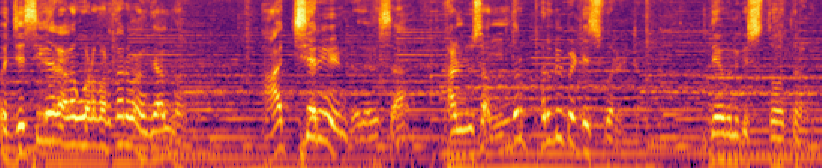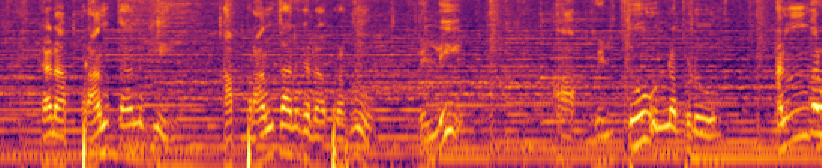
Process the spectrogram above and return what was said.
మరి జెస్సీ గారు అలా ఊడగొడతారు మనకు వెళ్దాం ఆశ్చర్యం ఏంటో తెలుసా? వాళ్ళు చూసి అందరూ పరుగులు పెట్టేసుకోరట. దేవునికి స్తోత్రం. కానీ ఆ ప్రాంతానికి ఆ ప్రాంతానికి నా ప్రభు వెళ్ళి ఆ వెళ్తూ ఉన్నప్పుడు అందరూ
